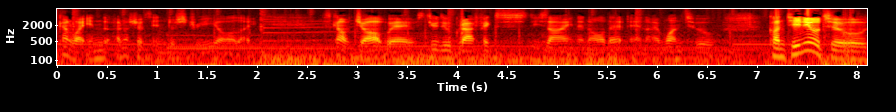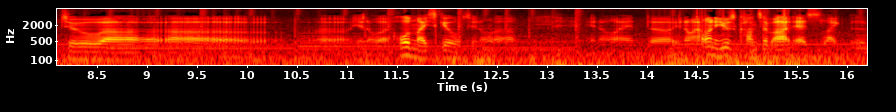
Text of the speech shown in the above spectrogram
kind of like in, I'm not sure it's industry or like this kind of job where I still do graphics design and all that, and I want to continue to to uh, you know hold my skills, you know want to use concept art as like the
